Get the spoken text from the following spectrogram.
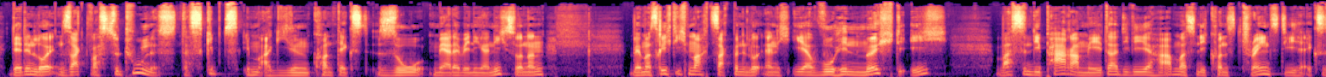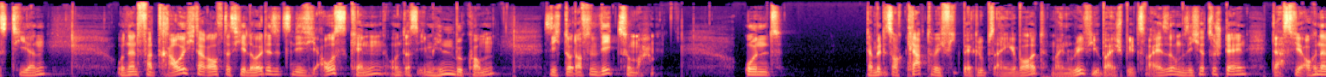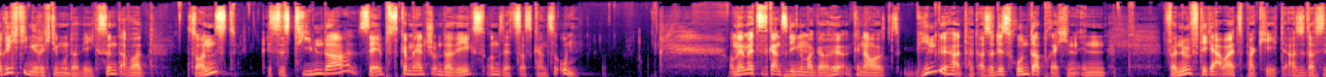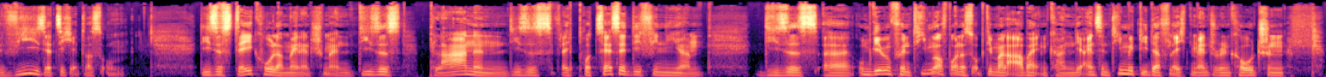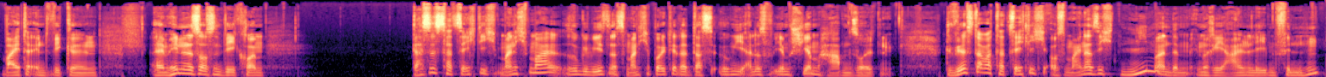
der den Leuten sagt, was zu tun ist. Das gibt's im agilen Kontext so mehr oder weniger nicht, sondern wenn man es richtig macht, sagt man den Leuten eigentlich eher, wohin möchte ich? Was sind die Parameter, die wir hier haben? Was sind die Constraints, die hier existieren? Und dann vertraue ich darauf, dass hier Leute sitzen, die sich auskennen und das eben hinbekommen, sich dort auf den Weg zu machen. Und damit es auch klappt, habe ich Feedback Loops eingebaut, mein Review beispielsweise, um sicherzustellen, dass wir auch in der richtigen Richtung unterwegs sind. Aber sonst ist das Team da, selbst gemanagt unterwegs und setzt das Ganze um. Und wenn man jetzt das ganze Ding nochmal genau hingehört hat, also das Runterbrechen in vernünftige Arbeitspakete, also das Wie setze ich etwas um, dieses Stakeholder-Management, dieses Planen, dieses vielleicht Prozesse definieren, dieses äh, Umgebung für ein Team aufbauen, das optimal arbeiten kann, die einzelnen Teammitglieder vielleicht mentoring, coachen, weiterentwickeln, ähm, Hindernisse aus dem Weg räumen. Das ist tatsächlich manchmal so gewesen, dass manche Projekte das irgendwie alles auf ihrem Schirm haben sollten. Du wirst aber tatsächlich aus meiner Sicht niemandem im realen Leben finden,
